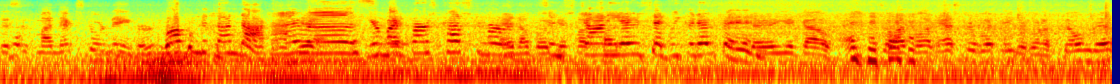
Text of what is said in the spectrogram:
This is my next door neighbor. Welcome to Dundalk. Hi, Yeah. Rose. You're my first customer And I'm gonna since Johnny cut. O said we could open. There you go. So I brought Esther with me. We're gonna film this.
